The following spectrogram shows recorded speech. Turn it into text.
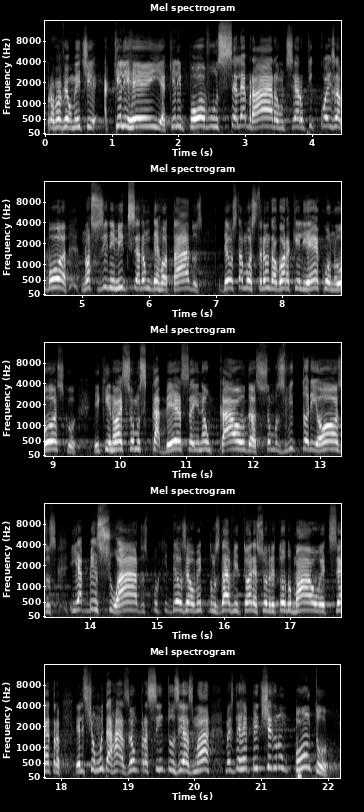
provavelmente aquele rei, aquele povo celebraram, disseram que coisa boa, nossos inimigos serão derrotados. Deus está mostrando agora que Ele é conosco e que nós somos cabeça e não cauda, somos vitoriosos e abençoados, porque Deus realmente nos dá vitória sobre todo o mal, etc. Eles tinham muita razão para se entusiasmar, mas de repente chega num ponto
